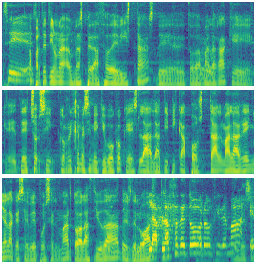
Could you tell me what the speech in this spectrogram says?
Sí, es- Aparte tiene una- unas pedazos de vistas de, de toda Mm. Málaga que, que, de hecho, sí, corrígeme si me equivoco, que es la, la típica postal malagueña, la que se ve pues el mar, toda la ciudad desde lo alto. La plaza de toros y demás, eso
